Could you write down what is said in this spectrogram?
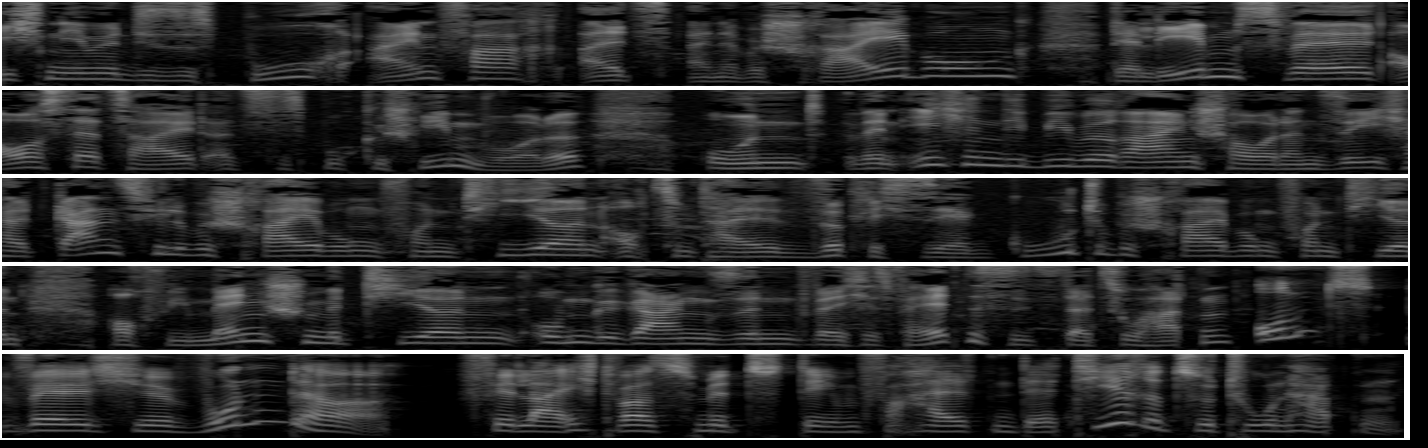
Ich nehme dieses Buch einfach als eine Beschreibung der Lebenswelt aus der Zeit, als das Buch geschrieben wurde. Und wenn ich in die Bibel reinschaue, dann sehe ich halt ganz viele Beschreibungen von Tieren, auch zum Teil wirklich sehr gute Beschreibungen von Tieren, auch wie Menschen mit Tieren umgegangen sind, welches Verhältnis sie dazu hatten. Und welche Wunder vielleicht was mit dem Verhalten der Tiere zu tun hatten.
